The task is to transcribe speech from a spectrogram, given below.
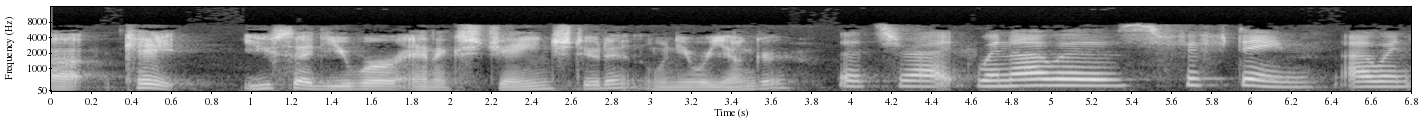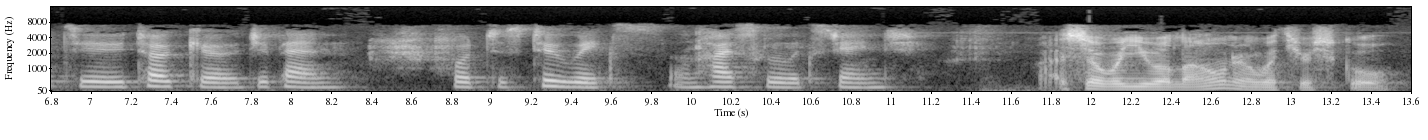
Uh, Kate, you said you were an exchange student when you were younger? That's right. When I was 15, I went to Tokyo, Japan, for just two weeks on high school exchange. Uh, So were you alone or with your school?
